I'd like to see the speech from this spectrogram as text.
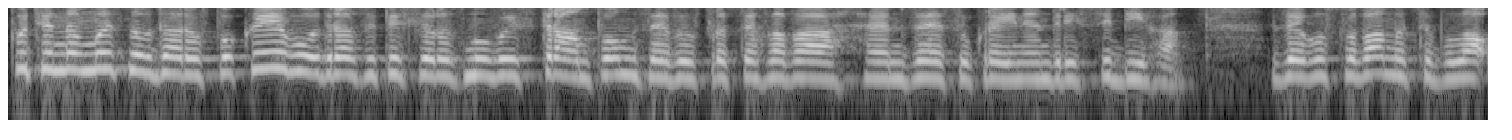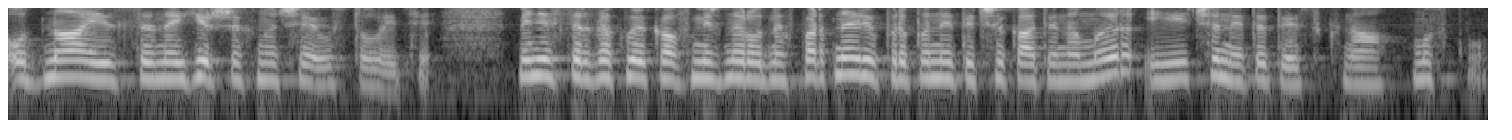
Путін навмисно вдарив по Києву одразу після розмови з Трампом, заявив про це глава МЗС України Андрій Сибіга. За його словами, це була одна із найгірших ночей у столиці. Міністр закликав міжнародних партнерів припинити чекати на мир і чинити тиск на Москву.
